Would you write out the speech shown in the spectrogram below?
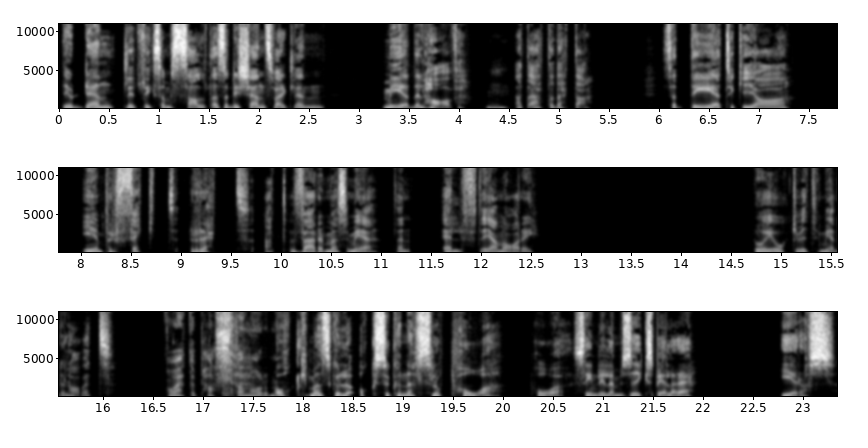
det är ordentligt liksom salt, alltså det känns verkligen medelhav Mm. att äta detta. Så det tycker jag är en perfekt rätt att värma sig med den 11 januari. Då åker vi till Medelhavet. Och äter pasta norm. Och man skulle också kunna slå på på sin lilla musikspelare Eros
